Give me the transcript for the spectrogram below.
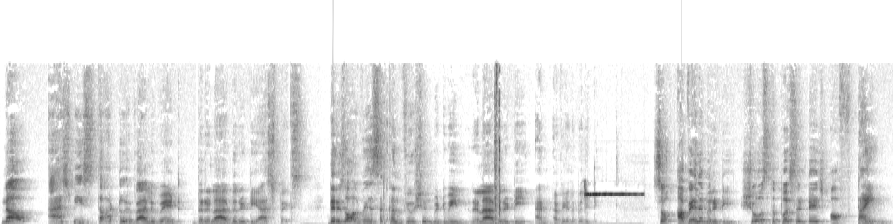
Now, as we start to evaluate the reliability aspects, there is always a confusion between reliability and availability. So, availability shows the percentage of time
